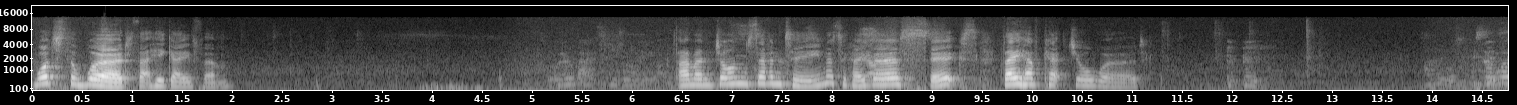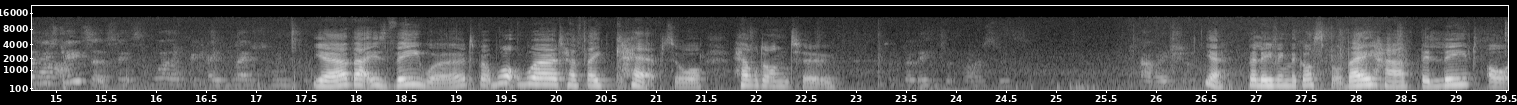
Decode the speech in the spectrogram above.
What's the word that he gave them? I'm in John 17, that's okay, verse 6. They have kept your word. The word is Jesus. Its word became flesh Yeah, that is the word, but what word have they kept or held on to? to believe that Christ is salvation. Yeah, believing the gospel. They have believed, or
